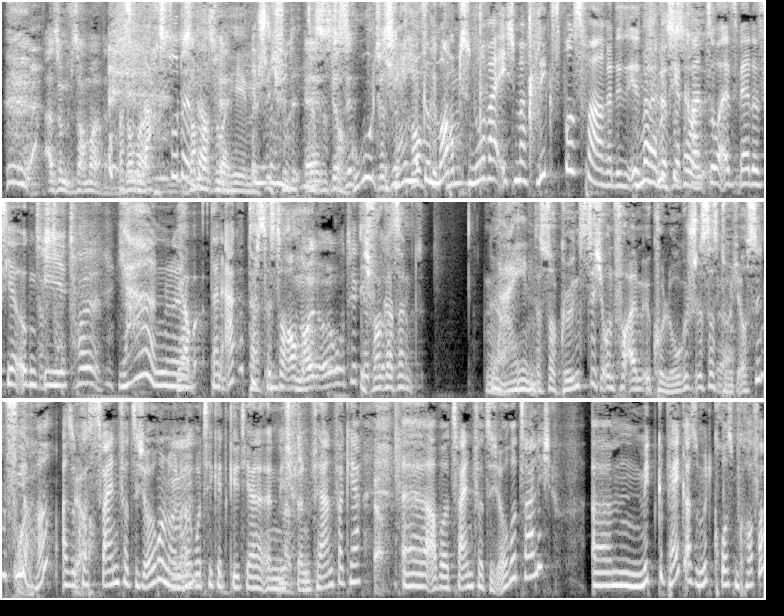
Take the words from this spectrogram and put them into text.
also im Sommer. Dann. Was Sommer, lachst du denn da so hämisch? Ich finde, das äh, ist doch sind, gut. Wir sind ich werde hier gemobbt, nur weil ich mal Flixbus fahre. Ihr Nein, tut ja gerade so, als wäre das hier irgendwie. Das ist doch toll. Ja, ja dann ärgert das ist doch auch 9 Euro Ticket. Ich wollte gerade sagen, ja, Nein. Das ist doch günstig und vor allem ökologisch ist das ja. durchaus sinnvoll. Ja, also ja. kostet 42 Euro. 9 mhm. Euro Ticket gilt ja nicht für den Fernverkehr. Äh, aber 42 Euro zahle ich. Ähm, mit Gepäck, also mit großem Koffer.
